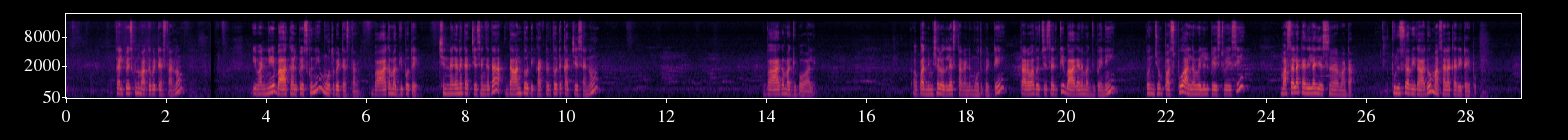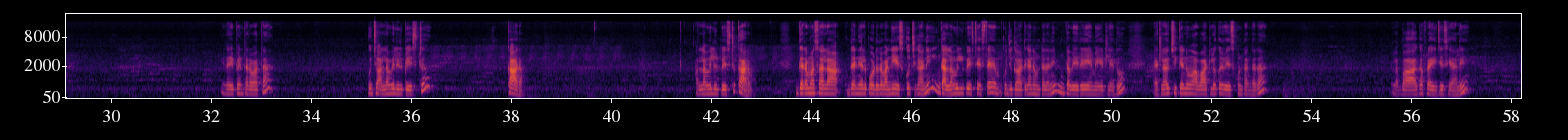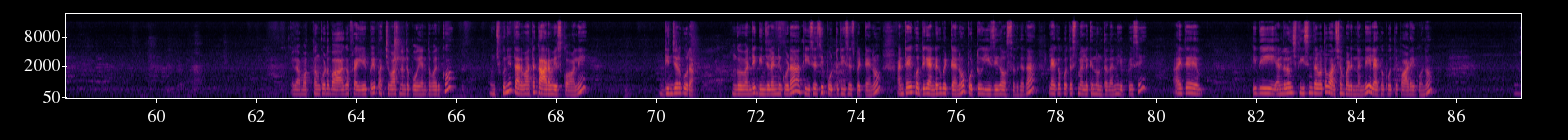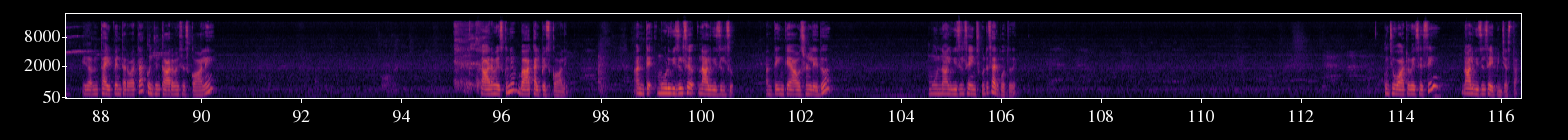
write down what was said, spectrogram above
కలిపేసుకుని మగ్గబెట్టేస్తాను ఇవన్నీ బాగా కలిపేసుకుని మూత పెట్టేస్తాను. బాగా మగ్గిపోతాయి. చిన్నగానే కట్ చేసాం కదా దాంతో కట్టెలతోటి కట్ చేశాను. బాగా మగ్గిపోవాలి. ఒక పది నిమిషాలు వదిలేస్తానండి మూత పెట్టి. తర్వాత వచ్చేసరికి బాగానే మగ్గిపోయినాయి. కొంచెం పసుపు అల్లం వెల్లుల్లి పేస్ట్ వేసి మసాలా కర్రీలా చేస్తున్నాను అనమాట పులుసు అవి కాదు మసాలా కర్రీ టైపు. ఇది అయిపోయిన తర్వాత కొంచెం అల్లం వెల్లుల్లి పేస్ట్ కారం. అల్లం వెల్లుల్లి పేస్ట్ కారం. గరం మసాలా ధనియాల పౌడర్ అవన్నీ వేసుకోవచ్చు కానీ ఇంకా అల్లం వెల్లుల్లి పేస్ట్ వేస్తే కొంచెం ఘాటుగానే ఉంటుందని ఇంకా వేరే ఏం వేయట్లేదు. ఎట్లా చికెన్ వాటిలో వేసుకుంటాం కదా. అలా బాగా ఫ్రై చేసేయాలి. ఇలా మొత్తం కూడా బాగా ఫ్రై అయిపోయి పచ్చివాసన పోయేంత వరకు ఉంచుకుని తర్వాత కారం వేసుకోవాలి. గింజల కూర. ఇంకోవండి గింజలన్నీ కూడా తీసేసి పొట్టు తీసేసి పెట్టాను. అంటే కొద్దిగా ఎండకు పెట్టాను. పొట్టు ఈజీగా వస్తుంది కదా. లేకపోతే స్మెల్ కింద ఉంటుందని చెప్పేసి. అయితే ఇది ఎండలోంచి తీసిన తర్వాత వర్షం పడిందండి. లేకపోతే పాడైపోను. ఇదంతా అయిపోయిన తర్వాత కొంచెం కారం వేసేసుకోవాలి. కారం వేసుకుని బాగా కలిపేసుకోవాలి. అంతే. మూడు విజిల్స్ నాలుగు విజిల్స్. అంతే ఇంకే అవసరం లేదు. మూడు నాలుగు విజిల్స్ వేయించుకుంటే సరిపోతుంది. కొంచెం వాటర్ వేసేసి నాలుగు విజిల్స్ వేయించేస్తా.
